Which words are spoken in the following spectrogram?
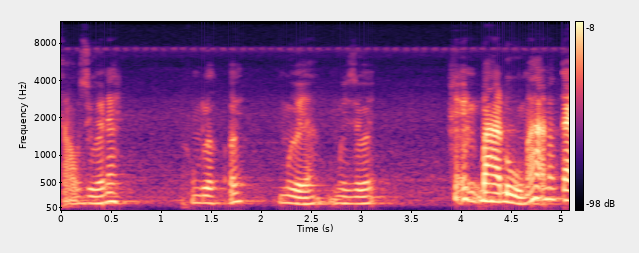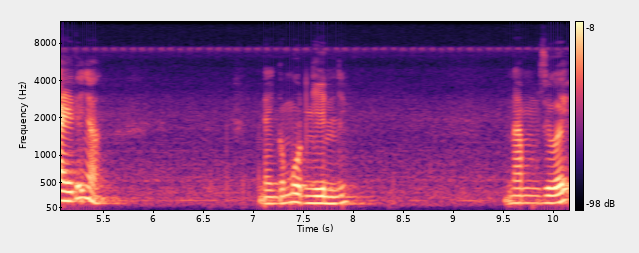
6 dưới này. Không được. Ấy 10 à? 10 dưới. Ba đủ mã, nó cay thế nhở? Đánh có 1.000 chứ. 5 dưới.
